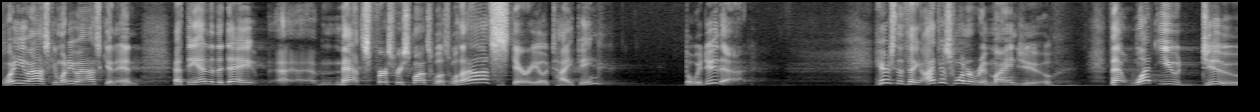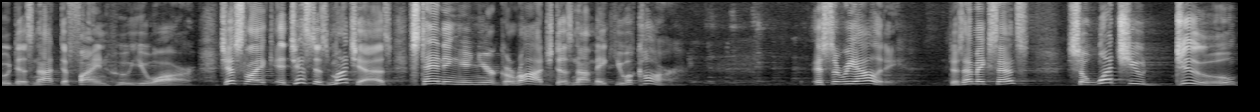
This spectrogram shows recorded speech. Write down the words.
What are you asking? What are you asking? And at the end of the day, uh, Matt's first response was, Well, that's stereotyping. But we do that. Here's the thing I just want to remind you that what you do does not define who you are. Just like, it, just as much as standing in your garage does not make you a car. It's the reality. Does that make sense? So, what you do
